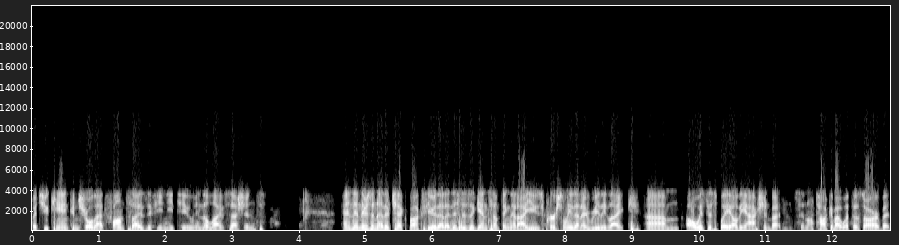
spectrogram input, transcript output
but you can control that font size if you need to in the live sessions. And then there's another checkbox here that I, this is again something that I use personally that I really like. Um, always display all the action buttons, and I'll talk about what those are, but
